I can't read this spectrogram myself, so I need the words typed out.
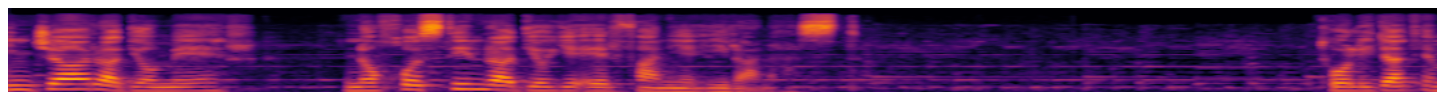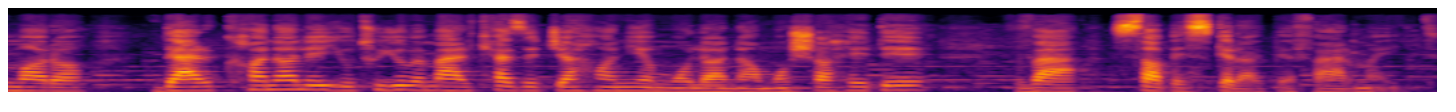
اینجا رادیو مهر نخستین رادیوی عرفانی ایران است. تولیدات ما را در کانال یوتیوب مرکز جهانی مولانا مشاهده و subscribe بفرمایید.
